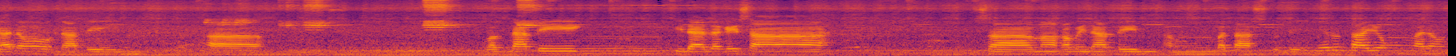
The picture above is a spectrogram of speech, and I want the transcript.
ano, nating ah wag nating ilalagay sa sa mga kamay natin ang batas kundi meron tayong ano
